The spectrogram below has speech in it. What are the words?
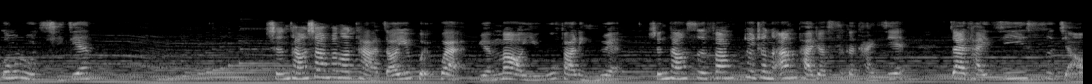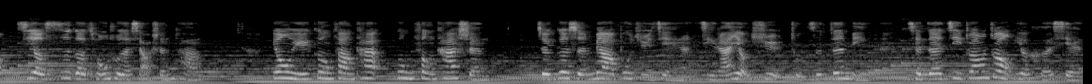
攻入其间。神堂上方的塔早已毁坏，原貌已无法领略。神堂四方对称地安排着四个台阶，在台基四角即有四个从属的小神堂，用于供奉他供奉他神。整个神庙布局井然井然有序，主次分明，显得既庄重又和谐。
